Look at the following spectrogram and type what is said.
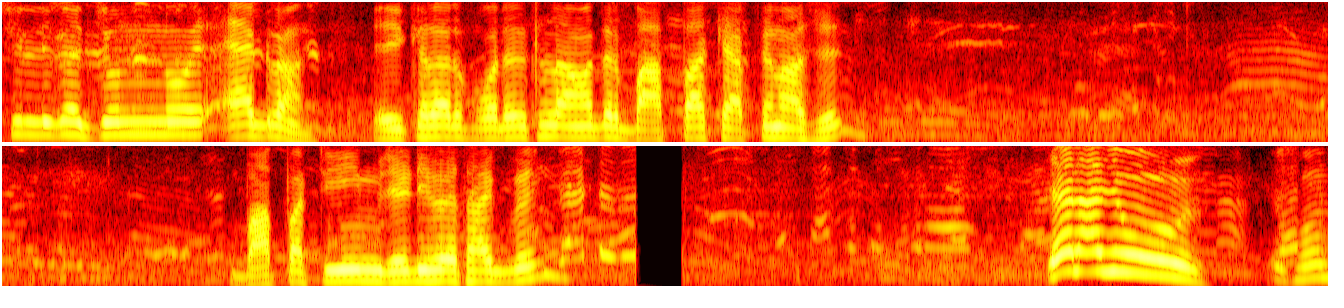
ফিল্ডিংয়ের জন্য এক রান। এই খেলার পরের খেলা আমাদের বাপ্পা ক্যাপ্টেন আছে। বাপ্পা টিম রেডি হয়ে থাকবে। এ নাজমুল শোন।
